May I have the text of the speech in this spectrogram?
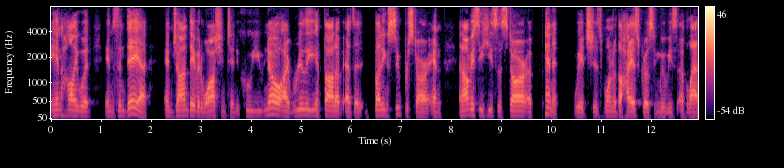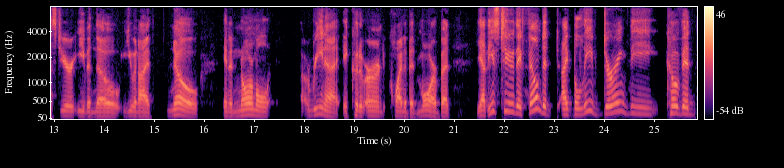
in Hollywood in Zendaya and John David Washington, who you know I really have thought of as a budding superstar, and and obviously he's the star of Tenet, which is one of the highest grossing movies of last year. Even though you and I know in a normal arena it could have earned quite a bit more, but yeah, these two they filmed it, I believe, during the COVID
